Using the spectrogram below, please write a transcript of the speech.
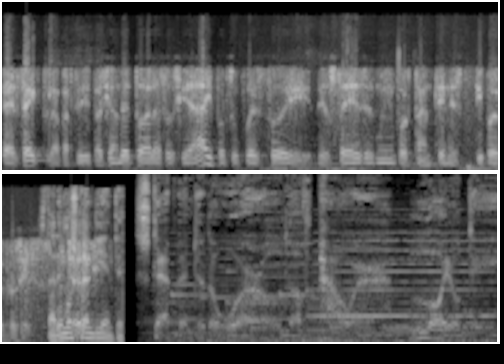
Perfecto, la participación de toda la sociedad y, por supuesto, de, de ustedes es muy importante en este tipo de procesos. Estaremos pendientes. Step into the world of power, loyalty,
